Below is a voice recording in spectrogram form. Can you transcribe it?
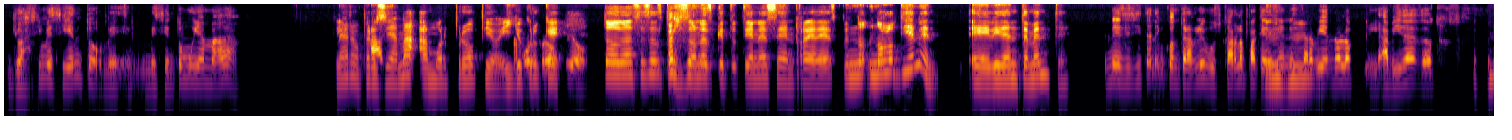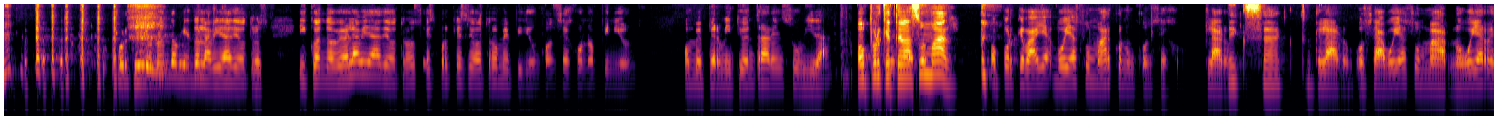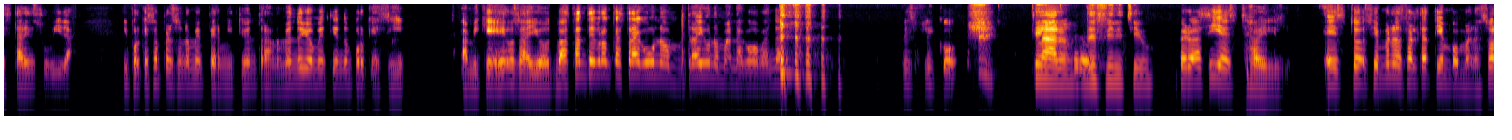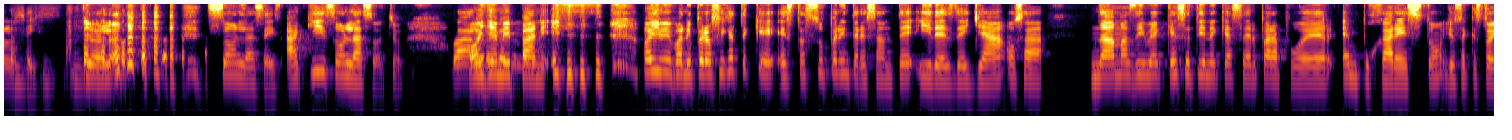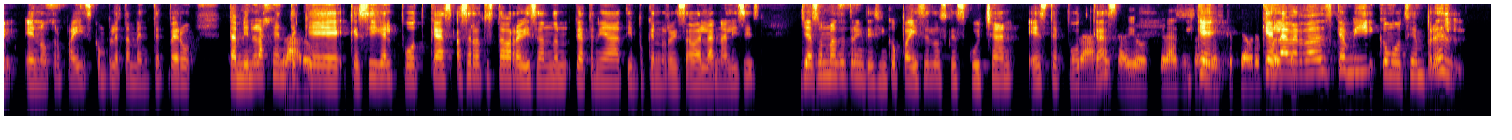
yo así me siento, me, me siento muy amada. Claro, pero se llama amor propio y yo creo que todas esas personas que tú tienes en redes, pues no, no lo tienen, evidentemente necesitan encontrarlo y buscarlo para que dejen de estar viendo la vida de otros. porque yo no ando viendo la vida de otros. Y cuando veo la vida de otros es porque ese otro me pidió un consejo, una opinión, o me permitió entrar en su vida. O porque te va a sumar. O porque vaya, voy a sumar con un consejo, claro. Exacto. Claro, o sea, voy a sumar, no voy a restar en su vida. Y porque esa persona me permitió entrar, no me ando yo metiendo porque sí. A mí qué, o sea, yo bastante broncas traigo uno, traigo uno, mana, como andar. ¿Me explico? Claro, definitivo. Pero así es, Chabeli. Esto, siempre nos falta tiempo, mana. Son las seis. Yo lo... son las seis. Aquí son las ocho. Oye, mi pani. Oye, mi pani, pero fíjate que está súper interesante y desde ya, o sea, nada más dime qué se tiene que hacer para poder empujar esto. Yo sé que estoy en otro país completamente, pero también a la gente que, que sigue el podcast. Hace rato estaba revisando, ya tenía tiempo que no revisaba el análisis ya son más de 35 países los que escuchan este podcast. Gracias a Dios, gracias que, a Dios que te abre Que la verdad es que a mí, como siempre,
